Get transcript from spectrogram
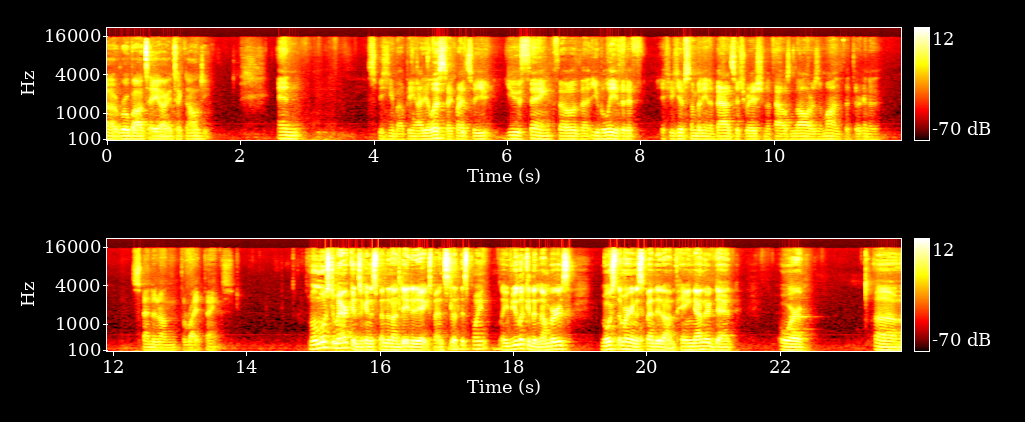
uh, robots, AI, and technology. And speaking about being idealistic, right? So you you think though that you believe that if if you give somebody in a bad situation thousand dollars a month, that they're going to spend it on the right things. Well, most Americans are going to spend it on day to day expenses at this point. Like if you look at the numbers, most of them are going to spend it on paying down their debt, or uh,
